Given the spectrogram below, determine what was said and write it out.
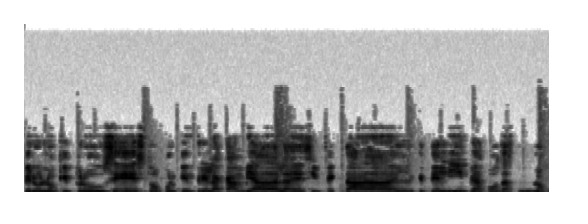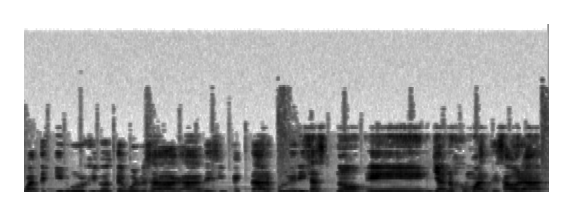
Pero lo que produce esto, porque entre la cambiada, la desinfectada, el que te limpias, botas los guantes quirúrgicos, te vuelves a, desinfectar, pulverizas, ¿no? Eh, ya no es como antes. Ahora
